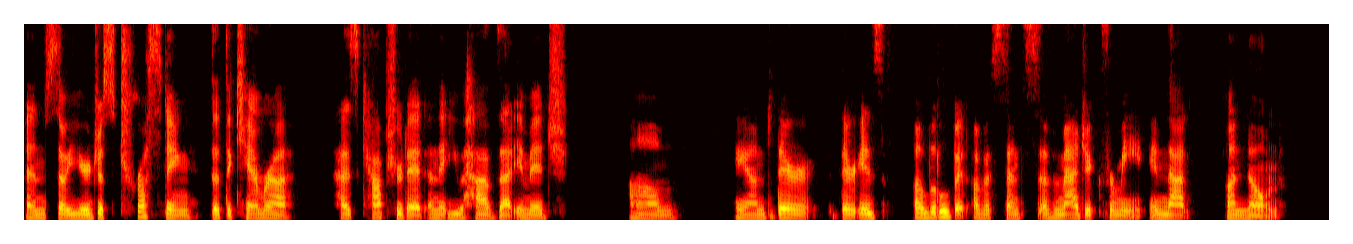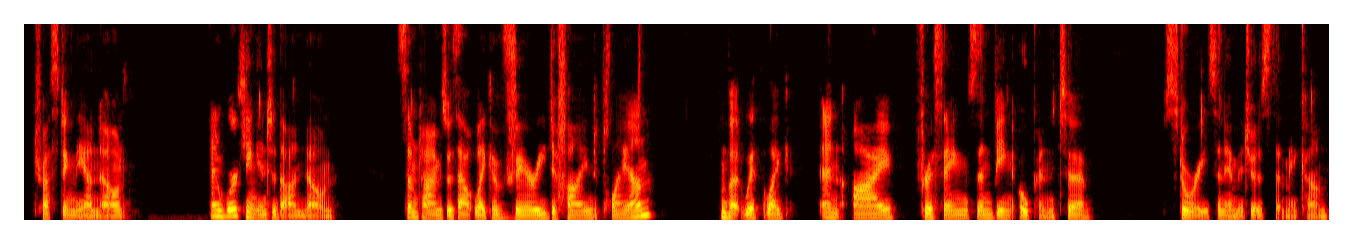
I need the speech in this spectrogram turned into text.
And so you're just trusting that the camera has captured it and that you have that image. Um, and there, there is a little bit of a sense of magic for me in that unknown, trusting the unknown and working into the unknown, sometimes without like a very defined plan, but with like an eye for things and being open to stories and images that may come.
